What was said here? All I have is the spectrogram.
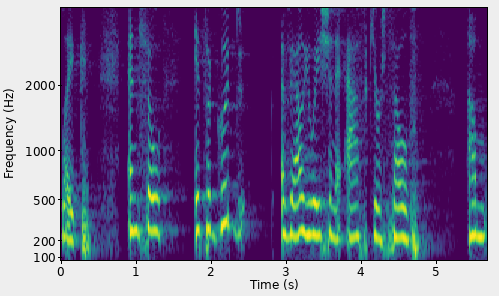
Like, And so it's a good evaluation to ask yourself um,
